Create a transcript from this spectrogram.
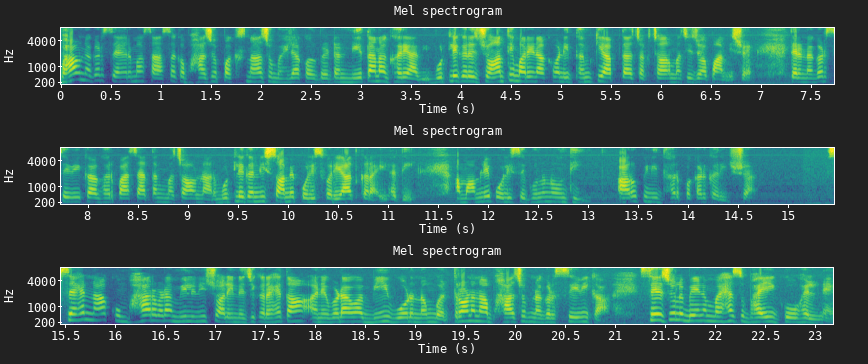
ભાવનગર શહેરમાં શાસક ભાજપ પક્ષના જ મહિલા કોર્પોરેટર નેતાના ઘરે આવી. બુટલેગરે જાનથી મારી નાખવાની ધમકી આપતા ચકચાર મચી જવા પામી છે. ત્યારે નગર સેવિકા ઘર પાસે આતંક મચાવનાર બુટલેગરની સામે પોલીસ ફરિયાદ કરાઈ હતી. આ મામલે પોલીસે ગુનો નોંધી આરોપીની ધરપકડ કરી છે. શહેરના કુંભારવાડા મિલની ચાલી નજીક રહેતા અને વડાવા બી વોર્ડ નંબર ત્રણના ભાજપ નગર સેવિકા સેજલબેન મહેશભાઈ ગોહેલને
